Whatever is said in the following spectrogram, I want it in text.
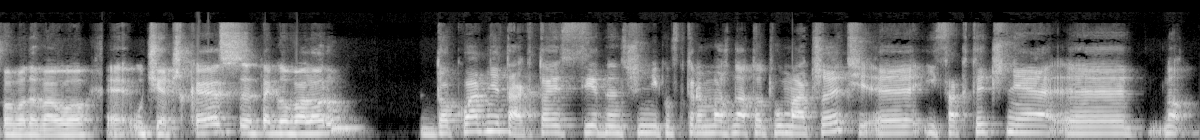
spowodowało e, ucieczkę z tego waloru? Dokładnie tak. To jest jeden z czynników, którym można to tłumaczyć e, i faktycznie e, no,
